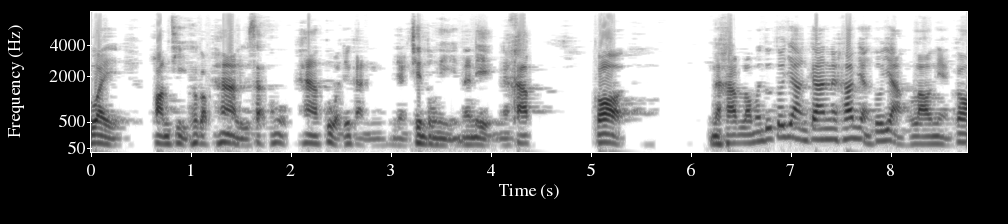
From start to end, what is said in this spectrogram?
ด้วยความถี่เท่ากับ 5 หรือสัตว์ทั้งหมด5ตัวด้วยกัน อย่างเช่นตรงนี้นั่นเองนะครับ ก็นะครับ เรามาดูตัวอย่างกันนะครับ อย่างตัวอย่างของเราเนี่ยก็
